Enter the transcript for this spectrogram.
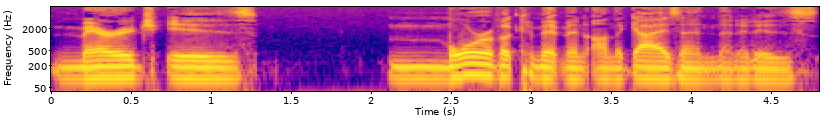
marriage is more of a commitment on the guy's end than it is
